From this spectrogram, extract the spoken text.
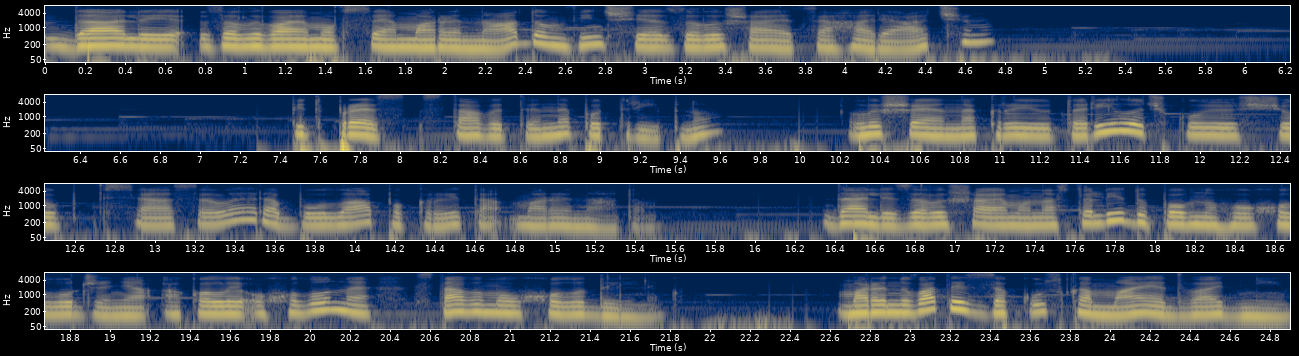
Далі заливаємо все маринадом, він ще залишається гарячим. Під прес ставити не потрібно. Лише накрию тарілочкою, щоб вся селера була покрита маринадом. Далі залишаємо на столі до повного охолодження, а коли охолоне, ставимо в холодильник. Маринуватись закуска має 2 дні.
